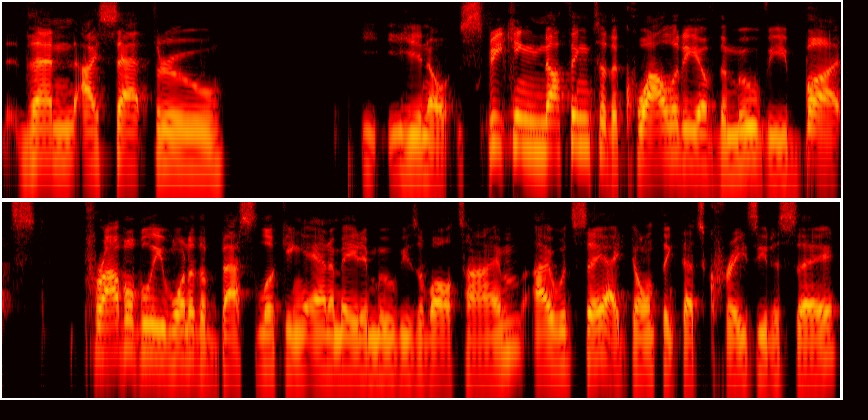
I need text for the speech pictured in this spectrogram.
then I sat through, you know, speaking nothing to the quality of the movie, but probably one of the best looking animated movies of all time. I would say. I don't think that's crazy to say.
